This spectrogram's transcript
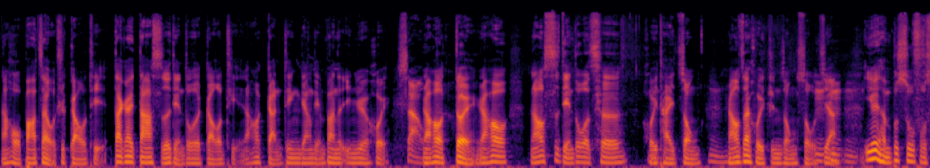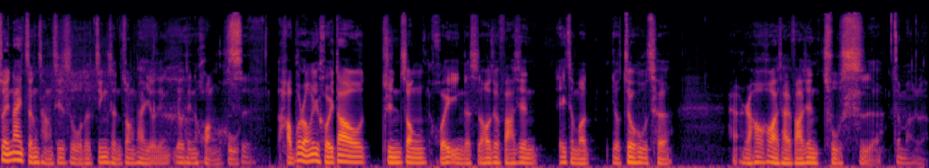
然后我爸载我去高铁，大概搭十二点多的高铁，然后赶听两点半的音乐会。下午。然后对，然后然后四点多的车回台中，然后再回军中收假。因为很不舒服，所以那一整场其实我的精神状态有点有点恍惚。是。好不容易回到军中回营的时候，就发现哎，怎么有救护车？然后后来才发现出事了。怎么了？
